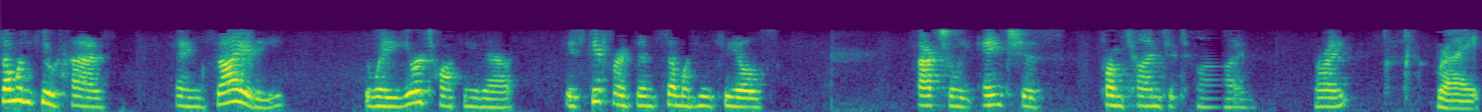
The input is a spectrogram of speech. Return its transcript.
someone who has anxiety, the way you're talking about, is different than someone who feels actually anxious from time to time, right? Right.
